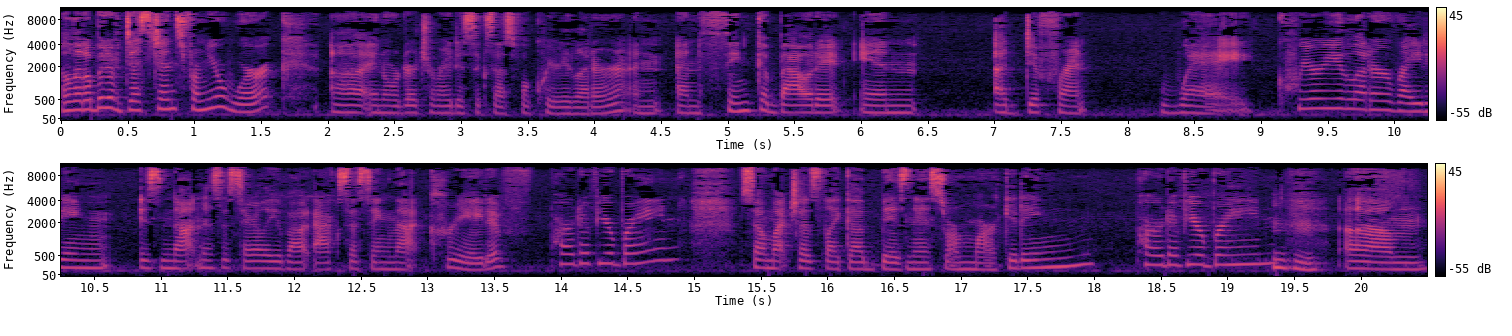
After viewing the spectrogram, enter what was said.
a little bit of distance from your work uh, in order to write a successful query letter and, and think about it in a different way. Query letter writing is not necessarily about accessing that creative part of your brain so much as like a business or marketing part of your brain. Mm-hmm. Um,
